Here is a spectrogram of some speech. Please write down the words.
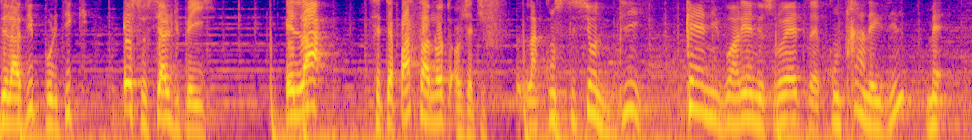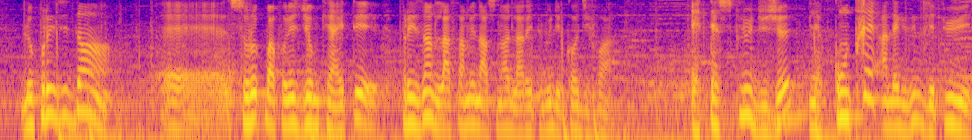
de la vie politique et sociale du pays. Et là, ce n'était pas ça notre objectif. La Constitution dit qu'un Ivoirien ne saurait être contraint en exil, mais le président euh, Sorok Bafori qui a été président de l'Assemblée nationale de la République de Côte d'Ivoire, est exclu du jeu, il est contraint en exil depuis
